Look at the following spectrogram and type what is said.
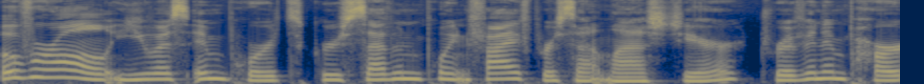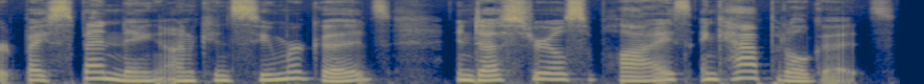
Overall, U.S. imports grew 7.5% last year, driven in part by spending on consumer goods, industrial supplies, and capital goods.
